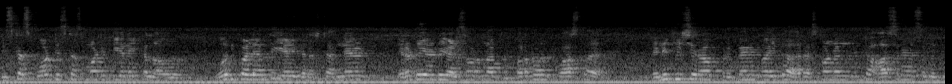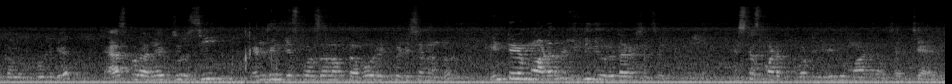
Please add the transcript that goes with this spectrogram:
ಡಿಸ್ಕಸ್ ಕೋರ್ಟ್ ಡಿಸ್ಕಸ್ ಮಾಡಿದ್ದು ಏನೈತಲ್ಲ ಅವರು ಓದ್ಕೊಳ್ಳಿ ಅಂತ ಹೇಳಿದ್ದಾರೆ ಅಷ್ಟೇ. ಹನ್ನೆರಡು ಎರಡು ಎರಡು ಎರಡು ಸಾವಿರದ ನಾಲ್ಕು ಫರ್ದರ್ ವಾಸ್ತ beneficiary of prepared by the respondent Ashraya ಸಮಿತಿ ಕಮಿಟಿ ಕೂಡಿಗೆ as per annexure C ending disposal of the above writ petition ಅಂದು ಇಂಟೀರಿಯರ್ ಮಾಡಲು ಇಲ್ಲಿ ಇವರು ಡೈರೆಕ್ಷನ್ಸ್ ಇದೆ. ಡಿಸ್ಕಸ್ ಮಾಡೋಕ್ಕೆ ಕೊಟ್ಟು ಇದು ಮಾಡಿದ ಚರ್ಚೆ ಆಗಿ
